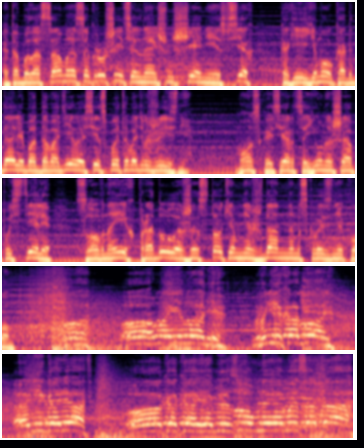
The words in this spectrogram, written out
Это было самое сокрушительное ощущение из всех, какие ему когда-либо доводилось испытывать в жизни – Мозг и сердце юноши опустели, словно их продуло жестоким нежданным сквозняком. «О, о, мои ноги! В них огонь! Они горят! О, какая безумная высота!»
